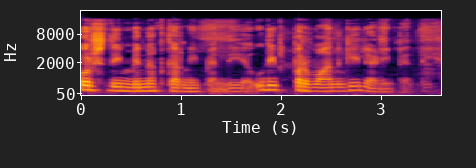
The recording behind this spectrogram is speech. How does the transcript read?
ਪੁਰਸ਼ ਦੀ ਮਿਹਨਤ ਕਰਨੀ ਪੈਂਦੀ ਹੈ, ਉਹਦੀ ਪ੍ਰਵਾਨਗੀ ਲੈਣੀ ਪੈਂਦੀ ਹੈ।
